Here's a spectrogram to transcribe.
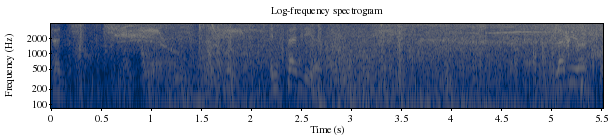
Incendio. Incendio. Levioso.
